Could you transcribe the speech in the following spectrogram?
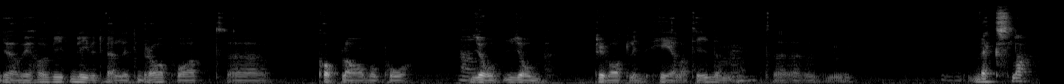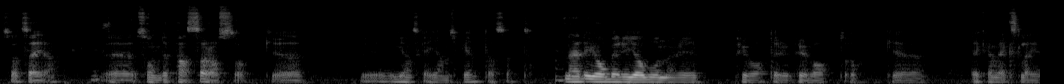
Ja, vi har vi blivit väldigt bra på att eh, koppla av och på Ja. jobb, jobb, privatliv hela tiden. Att eh, växla så att säga. Det. eh, som det passar oss och eh, vi är ganska jämspelta. Så att när det är jobb är det jobb och när det är privat är det privat. Och eh, det kan växla i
